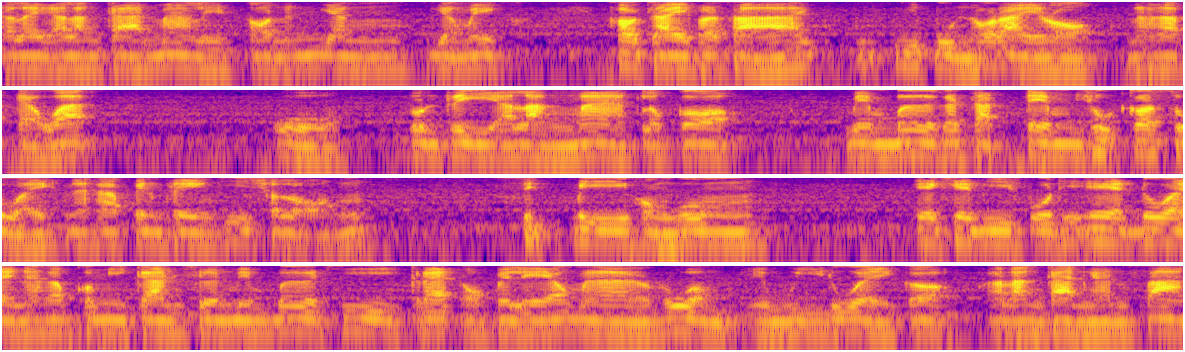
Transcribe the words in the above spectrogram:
อะไรอลังการมากเลย ตอนนั้นยังยังไม่เข้าใจภาษาญี่ปุ่นเท่าไหร่หรอกนะครับ แต่ว่า โอ้ดนตรีอลังมาก แล้วก็เมมเบอร์ก็จัดเต็มชุดก็สวยนะครับ เป็นเพลงที่ฉลอง 10 ปีของวง AKB48 ด้วยนะครับ ก็มีการเชิญเมมเบอร์ที่แกรดออกไปแล้วมาร่วม MV ด้วย ก็อลังการงานสร้าง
